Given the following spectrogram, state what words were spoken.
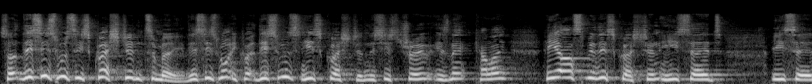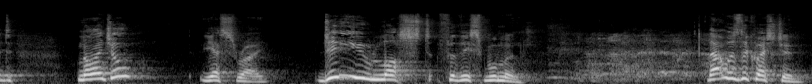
So this is, was his question to me. This is what he, this was his question. This is true, isn't it, Callie? He asked me this question. He said, he said, Nigel, yes, Ray, do you lust for this woman? That was the question.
